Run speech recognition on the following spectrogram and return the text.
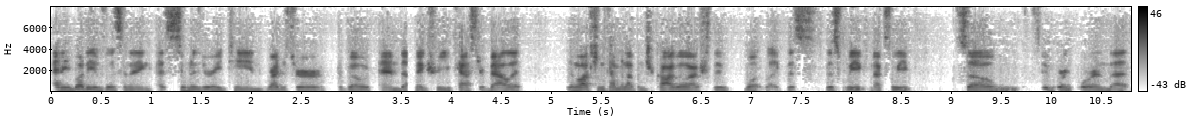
Anybody who's listening, as soon as you're 18, register to vote and uh, make sure you cast your ballot an election coming up in Chicago. Actually, what like this this week, next week. So super important that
